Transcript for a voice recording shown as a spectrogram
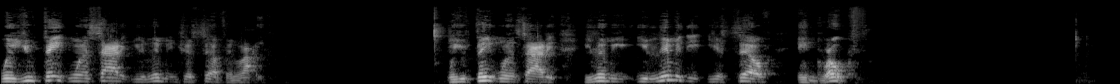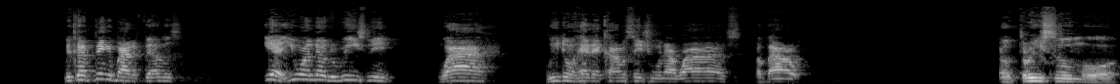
when you think one sided, you limit yourself in life. When you think one sided, you limit you limit yourself in growth. Because think about it, fellas. Yeah, you want to know the reasoning why we don't have that conversation with our wives about a threesome or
